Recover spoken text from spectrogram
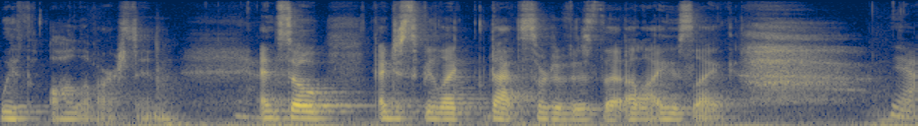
with all of our sin. Yeah. And so I just feel like that sort of is the Elihu's like, yeah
